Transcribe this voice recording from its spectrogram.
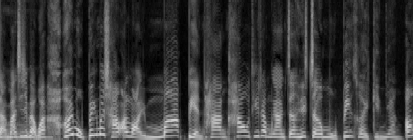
สามารถที่จะแบบว่าเฮ้ยหมูปิ้งเมื่อเช้าอร่อยมากเปลี่ยนทางเข้าที่ทำงานเจอที่เจอหมูปิ้งเคยกินยังเอ้า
